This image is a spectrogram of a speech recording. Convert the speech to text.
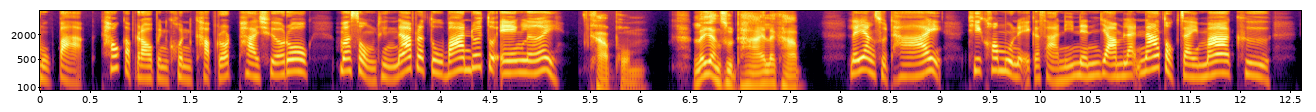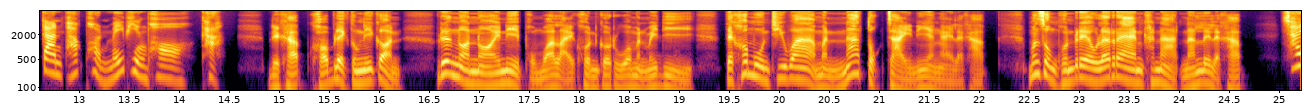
มูกปาก เท่ากับเราเป็นคนขับรถพาเชื้อโรค มาส่งถึงหน้าประตูบ้านด้วยตัวเองเลย ครับผม และอย่างสุดท้ายแล้วครับ และอย่างสุดท้ายที่ข้อมูลในเอกสารนี้เน้นย้ำและน่าตกใจมากคือ การพักผ่อนไม่เพียงพอค่ะเดี๋ยวครับ ขอเบรกตรงนี้ก่อน เรื่องนอนน้อยนี่ ผมว่าหลายคนก็รู้ว่ามันไม่ดี แต่ข้อมูลที่ว่ามันน่าตกใจนี่ยังไงล่ะครับ มันส่งผลเร็วและแรงขนาดนั้นเลยเหรอครับ ใช่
